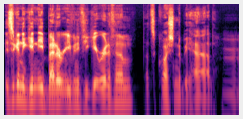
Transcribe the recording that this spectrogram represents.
is it going to get any better even if you get rid of him? That's a question to be had. Hmm.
